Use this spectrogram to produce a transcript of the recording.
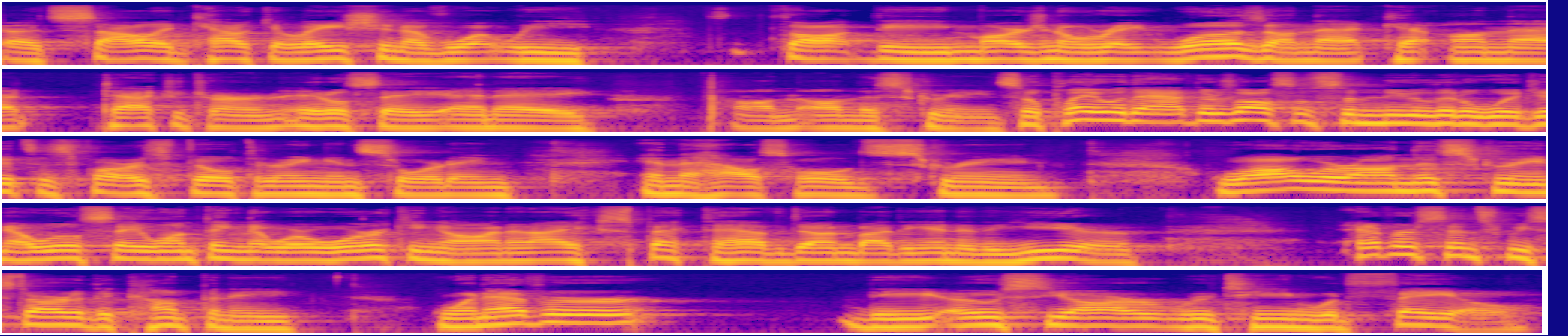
a solid calculation of what we thought the marginal rate was on that on that tax return, it'll say NA on, on the screen. So play with that. There's also some new little widgets as far as filtering and sorting in the household screen. While we're on this screen, I will say one thing that we're working on and I expect to have done by the end of the year. Ever since we started the company, whenever the OCR routine would fail,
